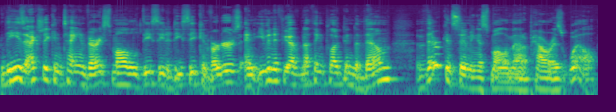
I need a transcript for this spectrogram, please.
these actually contain very small DC to DC converters, and even if you have nothing plugged into them, they're consuming a small amount of power as well.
